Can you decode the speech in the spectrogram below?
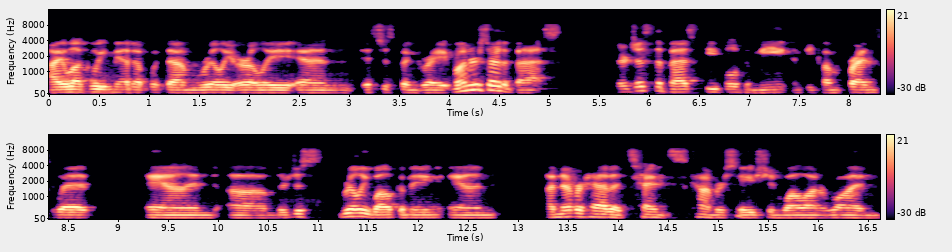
I luckily met up with them really early, and it's just been great. Runners are the best. They're just the best people to meet and become friends with, and um, they're just really welcoming. And I've never had a tense conversation while on a run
